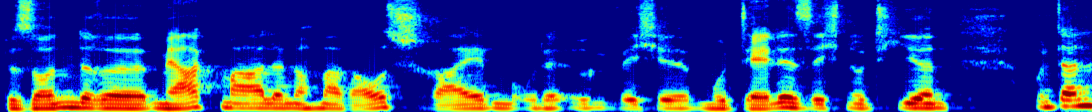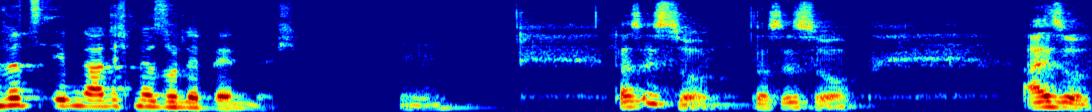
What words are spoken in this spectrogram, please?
besondere Merkmale nochmal rausschreiben oder irgendwelche Modelle sich notieren. Und dann wird es eben gar nicht mehr so lebendig. Mhm. Das ist so, das ist so. Also,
